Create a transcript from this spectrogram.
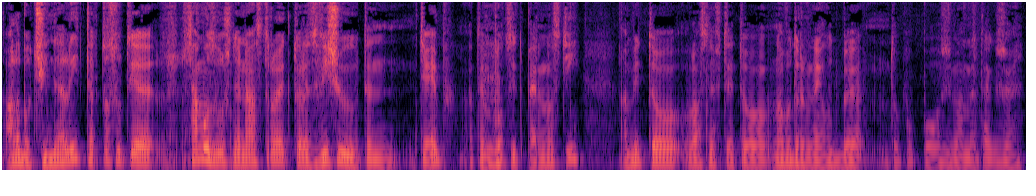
alebo činely, tak to sú tie samozvučné nástroje, ktoré zvyšujú ten tep a ten mm-hmm. pocit pernosti. A my to vlastne v tejto novodrevnej hudbe to po- používame tak, že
